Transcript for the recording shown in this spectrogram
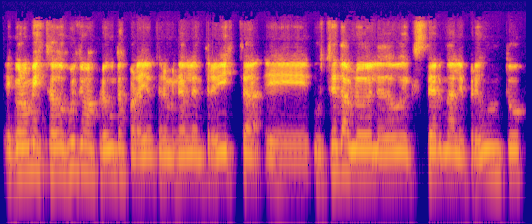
Economista, dos últimas preguntas para ya terminar la entrevista. Eh, usted habló de la deuda externa, le pregunto,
